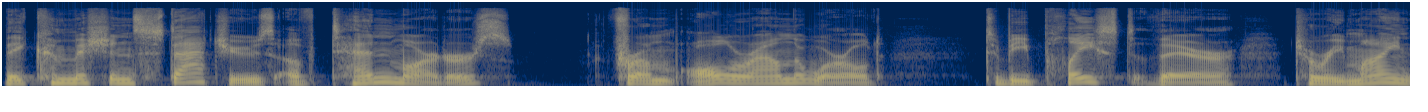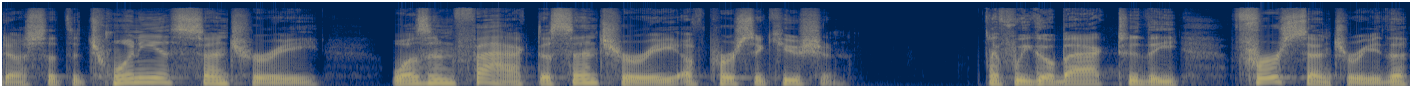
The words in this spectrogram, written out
they commissioned statues of 10 martyrs from all around the world to be placed there to remind us that the 20th century was, in fact, a century of persecution. If we go back to the first century, the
